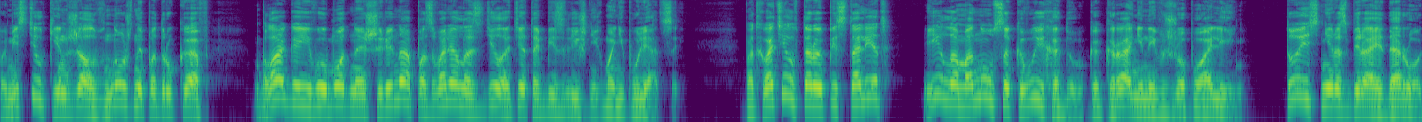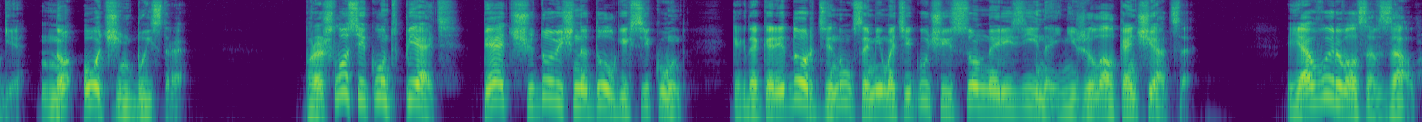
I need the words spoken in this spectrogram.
Поместил кинжал в ножны под рукав, благо его модная ширина позволяла сделать это без лишних манипуляций подхватил второй пистолет и ломанулся к выходу, как раненый в жопу олень, то есть не разбирая дороги, но очень быстро. Прошло секунд пять, пять чудовищно долгих секунд, когда коридор тянулся мимо тягучей сонной резиной и не желал кончаться. Я вырвался в зал,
